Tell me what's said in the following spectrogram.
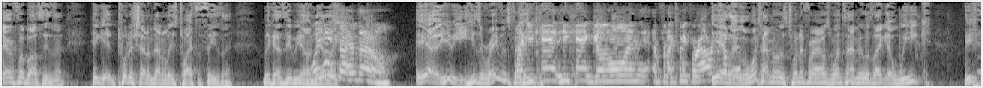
every football season. He get Twitter shut him down at least twice a season because he be on Well, there ain't like, shut him down. yeah, he, he's a Ravens fan. Like He- can't, he can't go on for like twenty four hours. or yeah, like one time it was twenty four hours. One time it was like a week. You know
